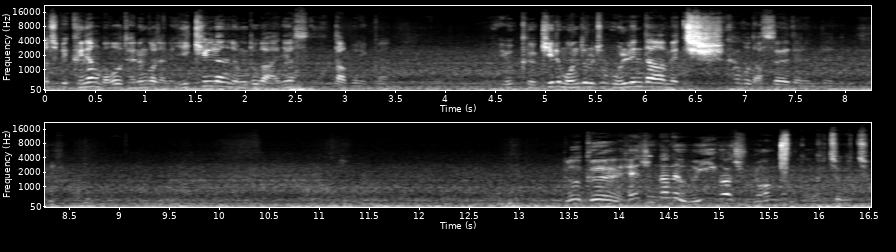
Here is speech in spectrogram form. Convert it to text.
어차피 그냥 먹어도 되는 거잖아요. 익히려는 용도가 아니었다 보니까 요- 그 기름 온도를 좀 올린 다음에 칙 하고 놨어야 되는데 그 해준다는 의의가 중요한 거니까요 그쵸 그쵸.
